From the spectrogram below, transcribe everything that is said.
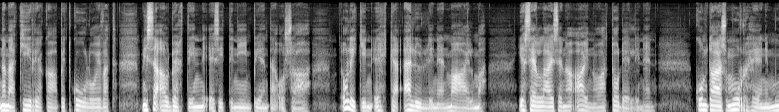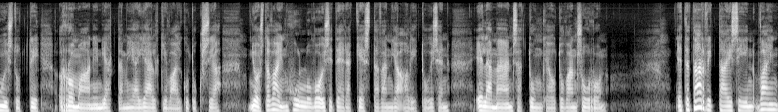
Nämä kirjakaapit kuuluivat, missä Albertin esitti niin pientä osaa, olikin ehkä älyllinen maailma ja sellaisena ainoa todellinen, kun taas murheeni muistutti romaanin jättämiä jälkivaikutuksia, joista vain hullu voisi tehdä kestävän ja alituisen, elämäänsä tunkeutuvan surun. Että tarvittaisiin vain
